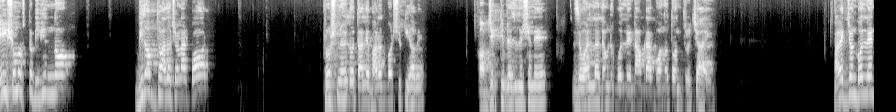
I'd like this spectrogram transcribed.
এই সমস্ত বিভিন্ন বিদগ্ধ আলোচনার পর প্রশ্ন হলো তাহলে ভারতবর্ষ কি হবে? অবজেক্টিভ রেজলিউশনে জওয়াহরলাল নেহরু বললেন, আমরা গণতন্ত্র চাই। আরেকজন বললেন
